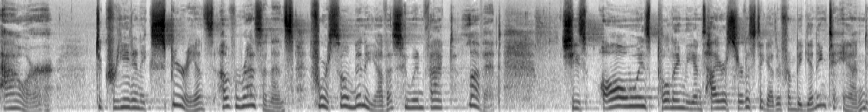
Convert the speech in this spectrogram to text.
hour to create an experience of resonance for so many of us who, in fact, love it. She's always pulling the entire service together from beginning to end.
